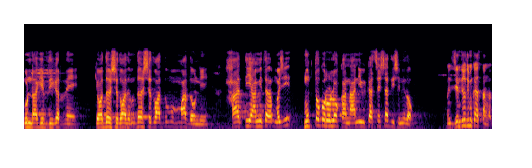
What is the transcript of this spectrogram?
गुंडागिरी करणे किंवा दहशतवाद दहशतवाद माजवणे हा ती आम्ही तर म्हणजे मुक्त करू लोकांना आणि विकासाच्या दिशेने जाऊ. म्हणजे जनतेला तुम्ही काय सांगाल?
